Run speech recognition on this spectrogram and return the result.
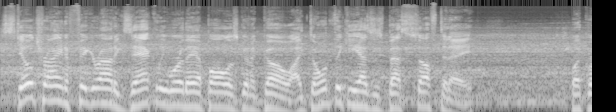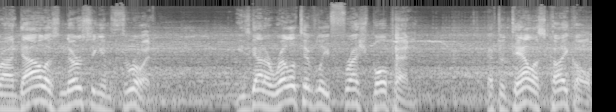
Still trying to figure out exactly where that ball is going to go. I don't think he has his best stuff today, but Grandal is nursing him through it. He's got a relatively fresh bullpen after Dallas Keuchel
